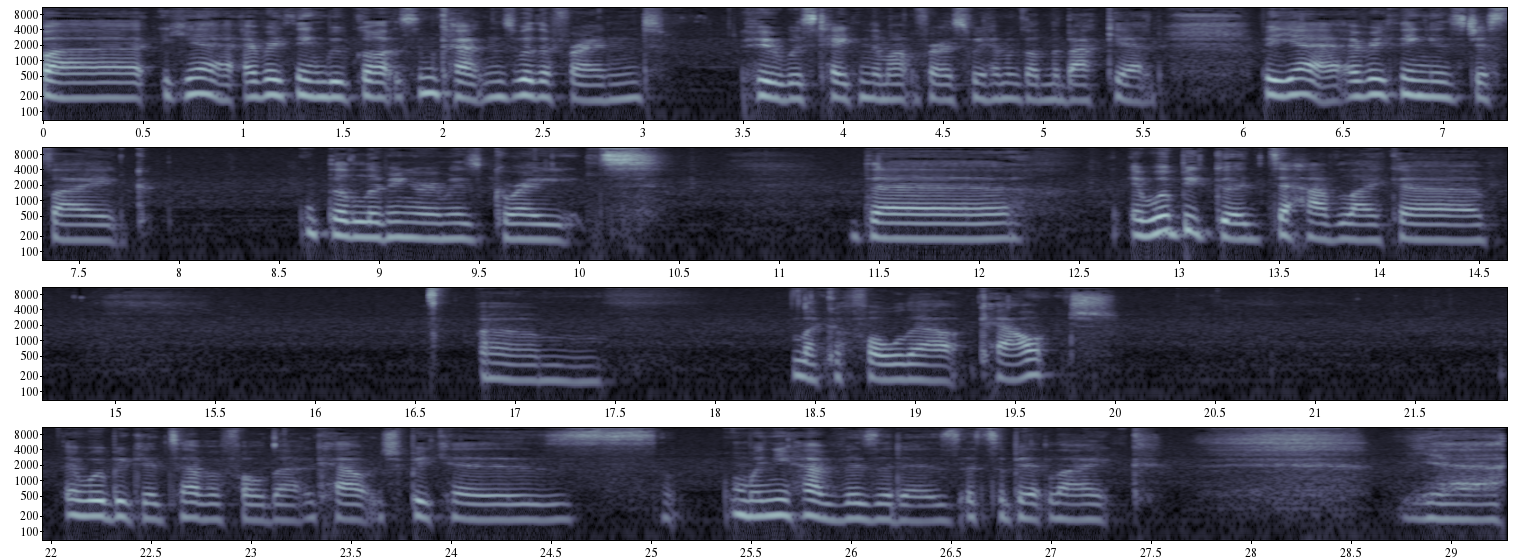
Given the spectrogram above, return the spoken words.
But yeah, everything we've got some curtains with a friend who was taking them up for us. We haven't gotten the back yet. But yeah, everything is just like the living room is great the it would be good to have like a um like a fold out couch. It would be good to have a fold out couch because when you have visitors, it's a bit like, yeah.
